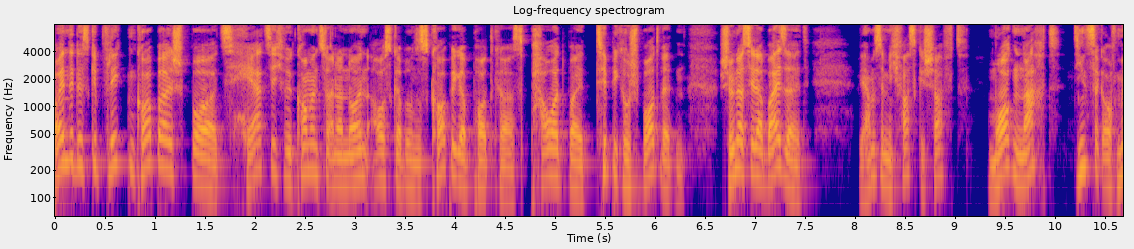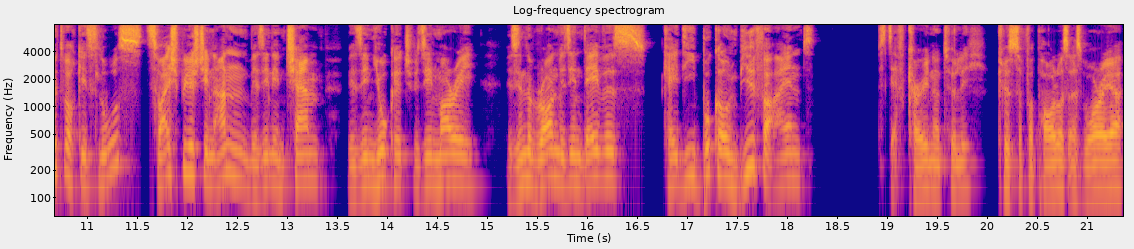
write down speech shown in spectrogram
Freunde des gepflegten Korbballsports, herzlich willkommen zu einer neuen Ausgabe unseres Korpiger Podcasts, powered by Tipico Sportwetten. Schön, dass ihr dabei seid. Wir haben es nämlich fast geschafft. Morgen Nacht, Dienstag auf Mittwoch geht's los. Zwei Spiele stehen an. Wir sehen den Champ, wir sehen Jokic, wir sehen Murray, wir sehen LeBron, wir sehen Davis, KD, Booker und Beal vereint. Steph Curry natürlich, Christopher Paulus als Warrior.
